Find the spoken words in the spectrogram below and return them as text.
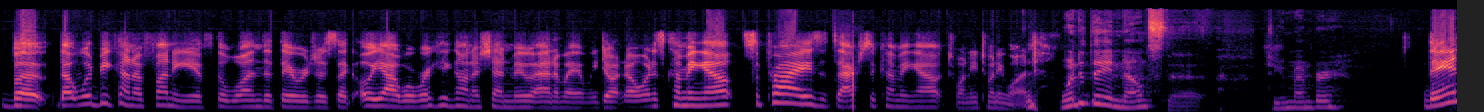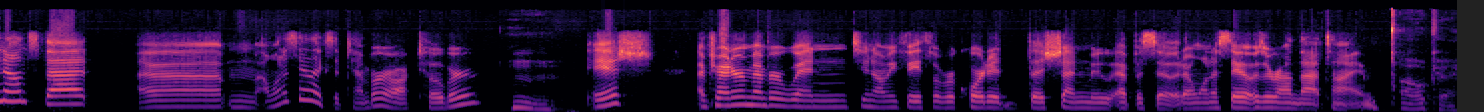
But that would be kind of funny if the one that they were just like, oh yeah, we're working on a Shenmue anime and we don't know when it's coming out. Surprise, it's actually coming out 2021. when did they announce that? Do you remember? They announced that uh, mm, I want to say like September or October Hmm. ish. I'm trying to remember when Toonami Faithful recorded the Shenmue episode. I want to say it was around that time. Oh, okay.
